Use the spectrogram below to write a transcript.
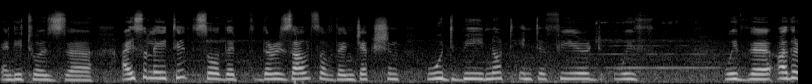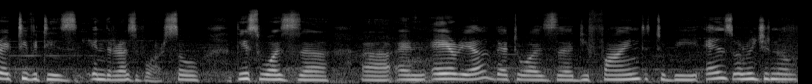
And it was uh, isolated so that the results of the injection would be not interfered with with the other activities in the reservoir. So this was uh, uh, an area that was uh, defined to be as original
